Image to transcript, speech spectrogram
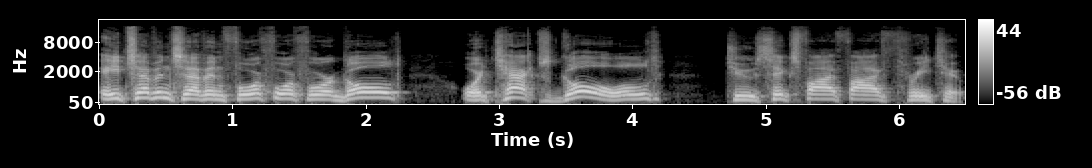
877 444 GOLD, or text GOLD to 65532.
